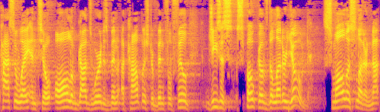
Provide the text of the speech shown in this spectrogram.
pass away until all of God's word has been accomplished or been fulfilled. Jesus spoke of the letter Yod, smallest letter, not,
